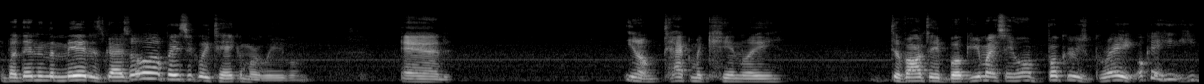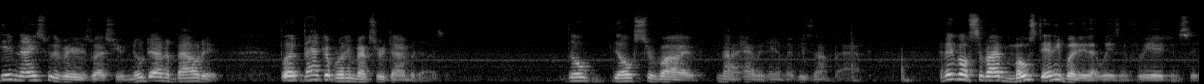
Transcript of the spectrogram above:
but then in the mid is guys, oh, basically take him or leave him, and you know, Takk McKinley, Devontae Booker. You might say, well, Booker's great. Okay, he, he did nice for the Raiders last year, no doubt about it. But backup running backs are a dime a dozen. They'll they'll survive not having him if he's not back. I think they'll survive most anybody that leaves in free agency.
